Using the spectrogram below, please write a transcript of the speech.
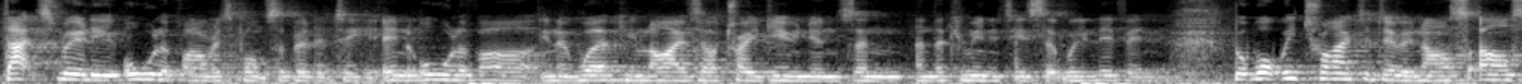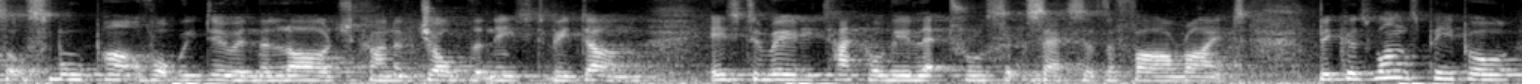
That's really all of our responsibility in all of our you know, working lives, our trade unions and, and the communities that we live in. But what we try to do in our, our sort of small part of what we do in the large kind of job that needs to be done is to really tackle the electoral success of the far right. Because once people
